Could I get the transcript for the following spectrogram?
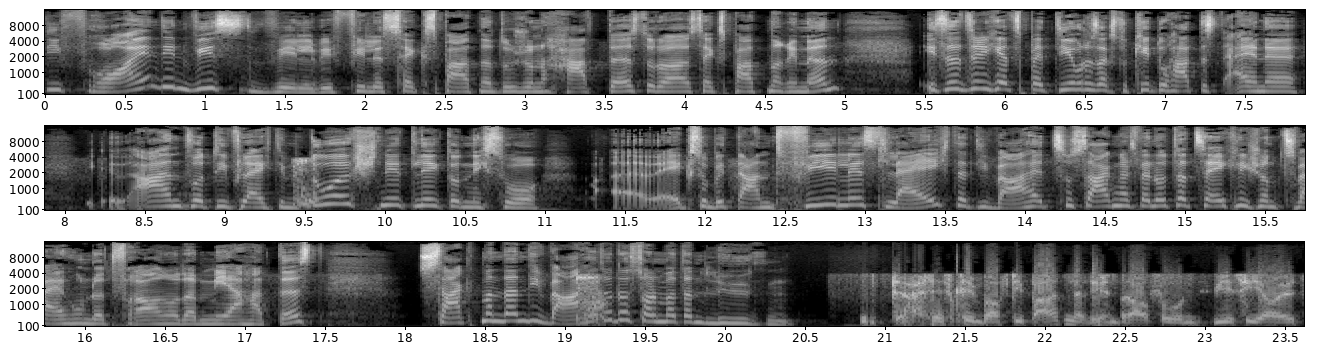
die Freundin wissen will, wie viele Sexpartner du schon hattest oder Sexpartnerinnen, ist es natürlich jetzt bei dir, wo du sagst, okay, du hattest eine äh, Antwort, die vielleicht im Durchschnitt liegt und nicht so äh, exorbitant viel ist, leichter die Wahrheit zu sagen, als wenn du tatsächlich schon 200 Frauen oder mehr hattest. Sagt man dann die Wahrheit oder soll man dann lügen? Das kommt auf die Partnerin drauf an, wie sie halt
